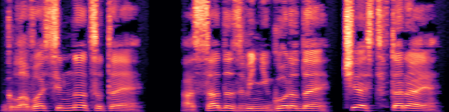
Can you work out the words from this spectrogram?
Глава 17. Осада Звенигорода. Часть 2.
